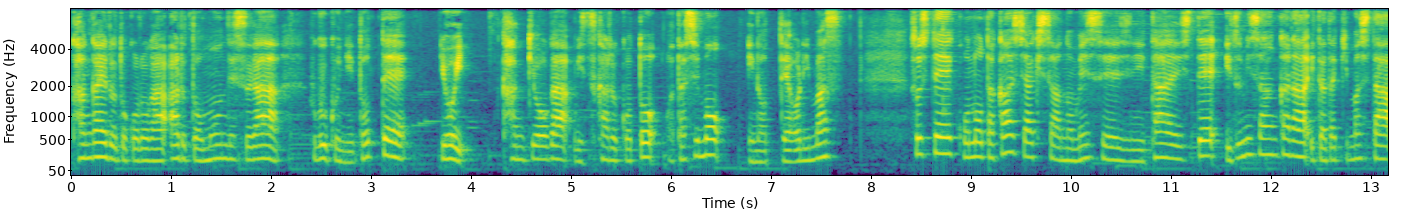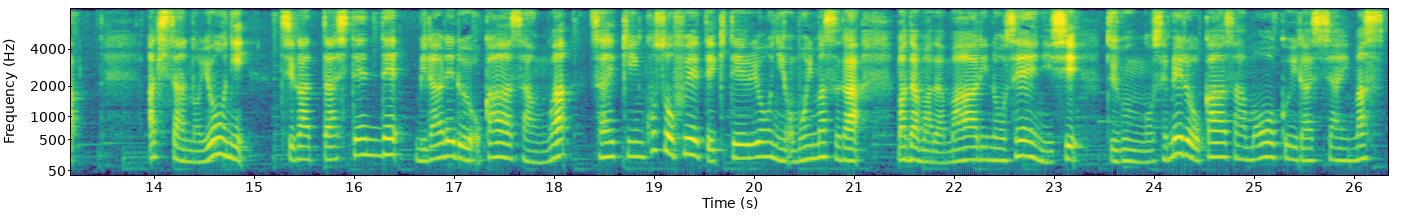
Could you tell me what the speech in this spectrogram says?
考えるところがあると思うんですが福君にとって良い環境が見つかること私も祈っております。そしてこの高橋明さんのメッセージに対して泉さんからいただきました。明さんのように違った視点で見られるお母さんは最近こそ増えてきているように思いますがまだまだ周りのせいにし自分を責めるお母さんも多くいらっしゃいます。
